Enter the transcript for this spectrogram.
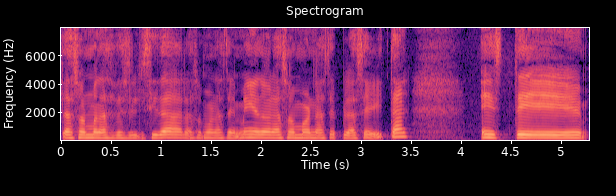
las hormonas de felicidad, las hormonas de miedo, las hormonas de placer y tal. Este,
